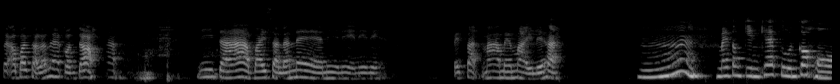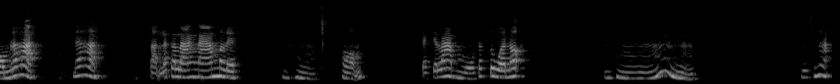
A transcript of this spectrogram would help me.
ไปเอาใบสาระแหน่ก่อนจ้านี่จ้า ใบสาระแหน่นี่นี่นี่นี่ไปตัดมาใหม่ๆเลยค่ะอืมไม่ต้องกินแค่ซูนก็หอมแล้วค่ะนี่ค่ะตัดแล้วก็ล้างน้ำมาเลยหอหอมแต่จะลาบหมูสักตัวเนาะดูสินะ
